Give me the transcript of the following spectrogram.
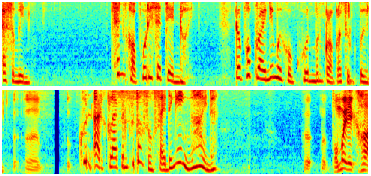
อัศวิน ฉันขอพูดที่ชัดเจนหน่อย เราพบรอยนิ้วมือของคุณบนกล่องกระสุนปืน เออคุณอาจกลายเป็นผู้ต้องสงสัยได้ง่าย ๆ นะ ผมไม่ได้ฆ่า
